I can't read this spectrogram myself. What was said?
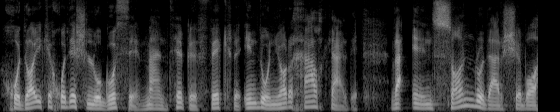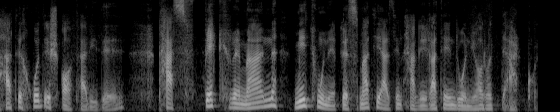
خدایی که خودش لوگوس منطق فکر این دنیا رو خلق کرده و انسان رو در شباهت خودش آفریده پس فکر من می‌تونه قسمتی از این حقیقت این دنیا رو درک کنه.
